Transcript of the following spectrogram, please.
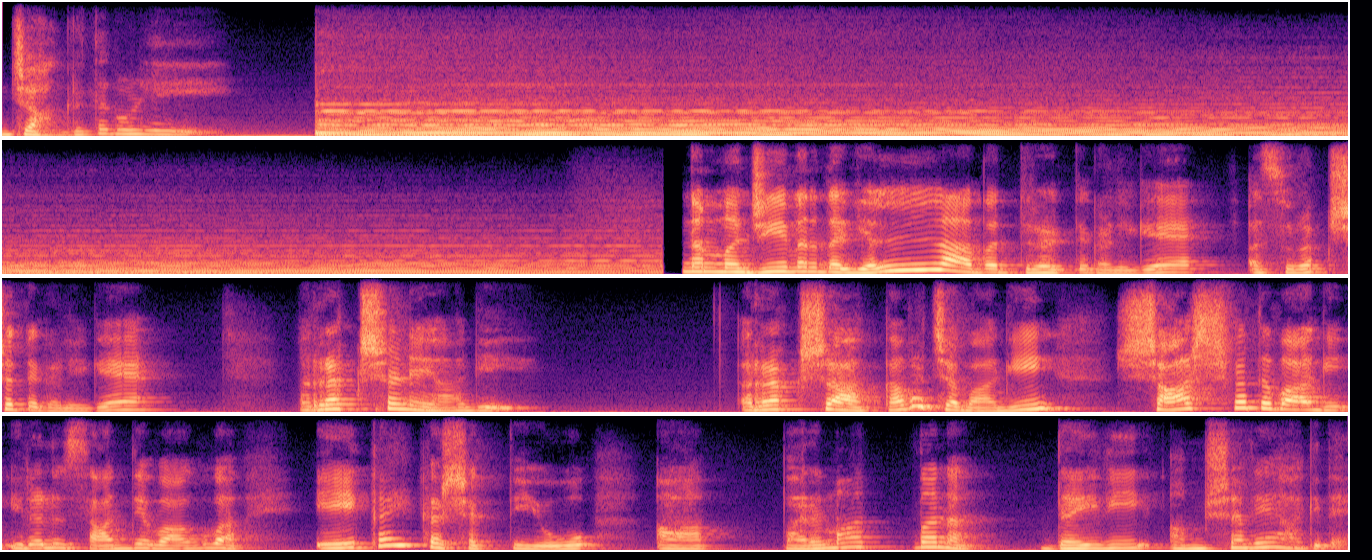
ಜಾಗೃತಗೊಳ್ಳಿ. ನಮ್ಮ ಜೀವನದ ಎಲ್ಲ ಅಭದ್ರತೆಗಳಿಗೆ ಅಸುರಕ್ಷತೆಗಳಿಗೆ ರಕ್ಷಣೆಯಾಗಿ, ರಕ್ಷಾ ಕವಚವಾಗಿ, ಶಾಶ್ವತವಾಗಿ ಇರಲು ಸಾಧ್ಯವಾಗುವ ಏಕೈಕ ಶಕ್ತಿಯು ಆ ಪರಮಾತ್ಮನ ದೈವಿ ಅಂಶವೇ ಆಗಿದೆ.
